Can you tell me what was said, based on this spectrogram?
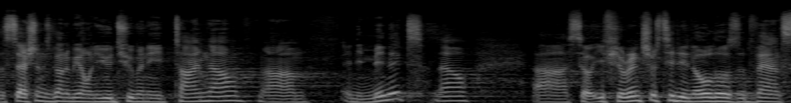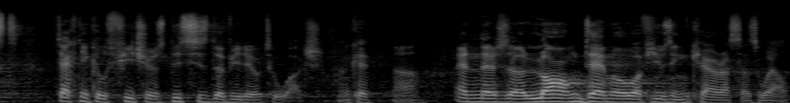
the session is going to be on YouTube any time now. Um, any minute now. Uh, so if you're interested in all those advanced technical features, this is the video to watch, okay? Uh, and there's a long demo of using Keras as well,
